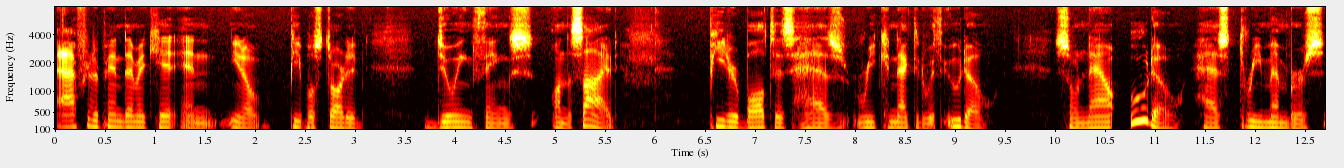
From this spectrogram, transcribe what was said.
after the pandemic hit, and you know people started doing things on the side. Peter Baltes has reconnected with Udo, so now Udo has three members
